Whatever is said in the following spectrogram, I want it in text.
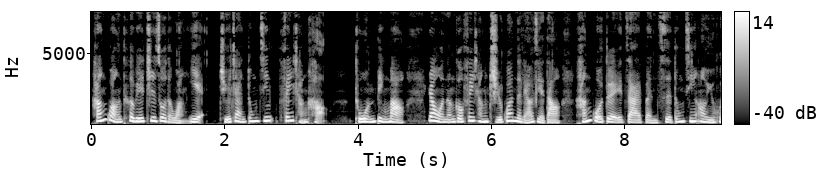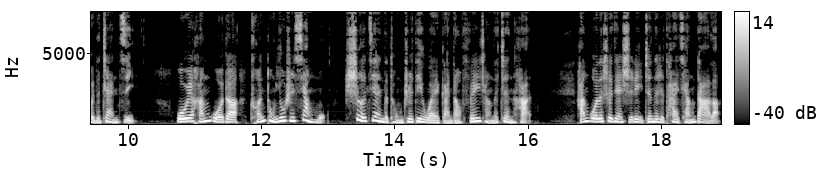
韩广特别制作的网页《决战东京》非常好，图文并茂，让我能够非常直观的了解到韩国队在本次东京奥运会的战绩。我为韩国的传统优势项目射箭的统治地位感到非常的震撼。韩国的射箭实力真的是太强大了，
